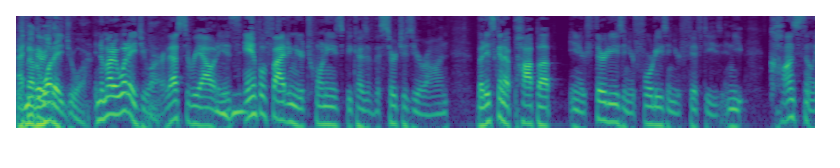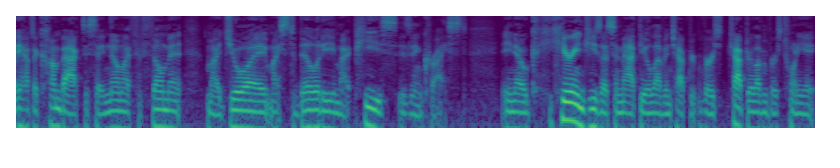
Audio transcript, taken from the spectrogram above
I No think matter what age you are. No matter what age you are. That's the reality. It's Mm-hmm. amplified in your 20s because of the searches you're on, but it's going to pop up in your 30s and your 40s and your 50s. And you constantly have to come back to say, no, my fulfillment, my joy, my stability, my peace is in Christ. You know, hearing Jesus in Matthew 11, chapter verse chapter 11, verse 28,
